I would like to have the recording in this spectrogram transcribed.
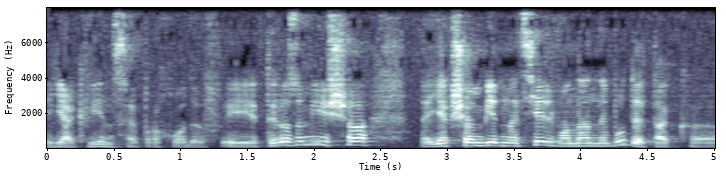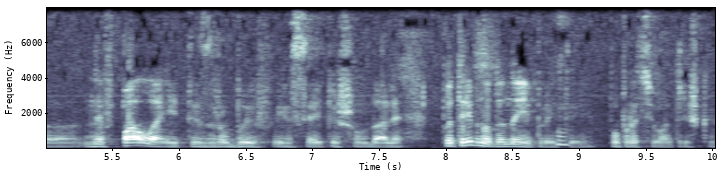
як він це проходив. І ти розумієш, що якщо амбітна ціль, вона не буде так не впала, і ти зробив, і все, і пішов далі. Потрібно до неї прийти, попрацювати трішки.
